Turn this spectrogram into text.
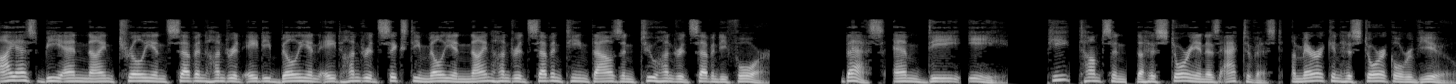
ISBN 9780860917274. Bess, M. D. E. P. Thompson, The Historian as Activist, American Historical Review,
